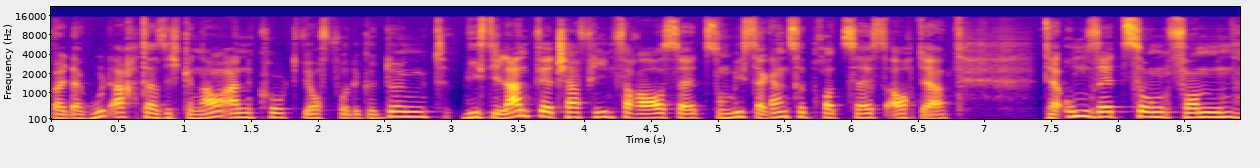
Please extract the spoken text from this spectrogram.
weil der Gutachter sich genau anguckt, wie oft wurde gedüngt, wie ist die landwirtschaftlichen Voraussetzungen, wie ist der ganze Prozess auch der der Umsetzung von,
